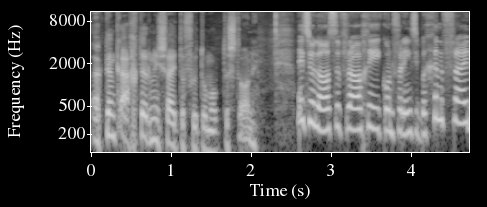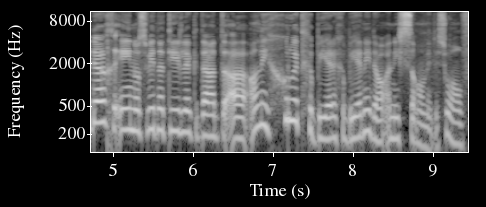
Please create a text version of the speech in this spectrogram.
ek dink egter nie sy te voet om op te staan nie. Net so laaste vraagie, konferensie begin Vrydag en ons weet natuurlik dat uh, al die groot gebeure gebeur nie daar in die saal nie. Dis so half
